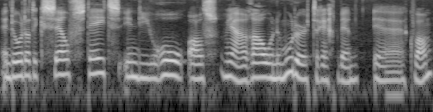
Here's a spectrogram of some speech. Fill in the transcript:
En doordat ik zelf steeds in die rol als ja, rouwende moeder terecht ben, eh, kwam,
